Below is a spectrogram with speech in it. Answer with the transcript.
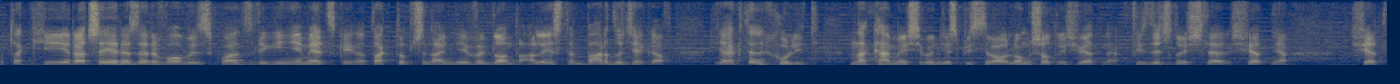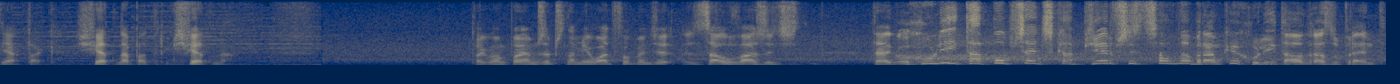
no taki raczej rezerwowy skład z ligi niemieckiej. No tak to przynajmniej wygląda, ale jestem bardzo ciekaw, jak ten Hulit na kamie się będzie spisywał. Longshoty świetne, fizyczność świetnia. Świetnia, tak. Świetna, Patryk, świetna. Tak wam powiem, że przynajmniej łatwo będzie zauważyć tego Hulita, poprzeczka, pierwszy strzał na bramkę Hulita, od razu pręt.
